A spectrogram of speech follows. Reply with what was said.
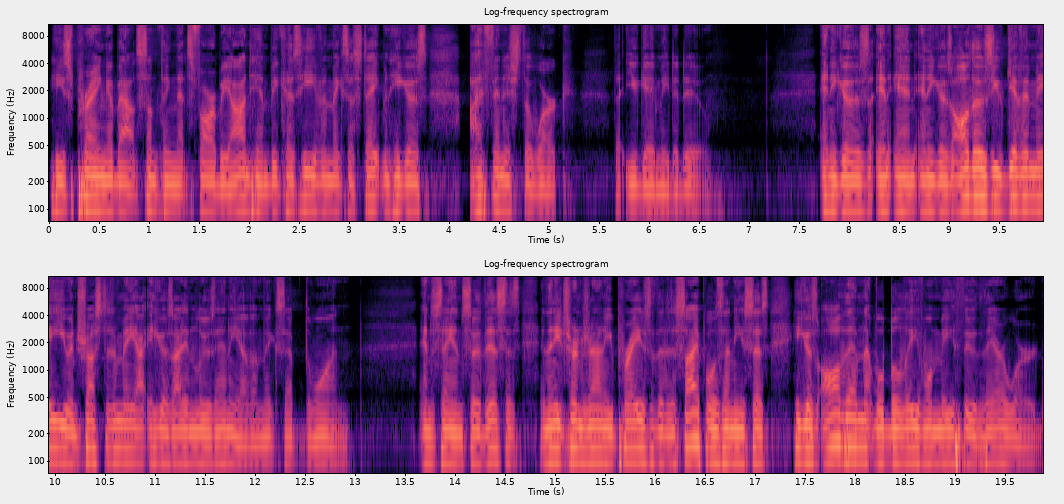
He's praying about something that's far beyond him because he even makes a statement. He goes, I finished the work that you gave me to do. And he goes, and, and, and he goes, all those you've given me, you entrusted to me. I, he goes, I didn't lose any of them except the one. And saying, so this is, and then he turns around and he prays to the disciples and he says, he goes, all them that will believe on me through their word.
